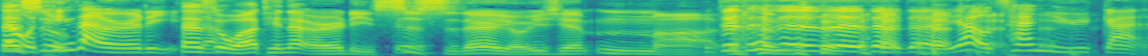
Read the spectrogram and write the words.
但我听在耳里。但是我要听在耳里，适时的要有一些嗯啊，对对对对对对，要有参与感。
